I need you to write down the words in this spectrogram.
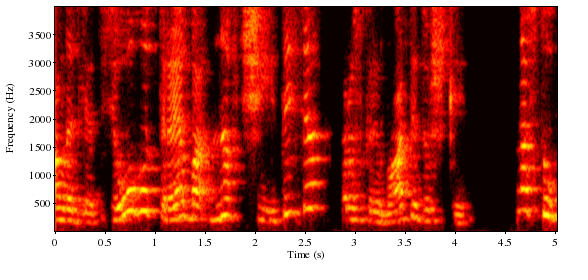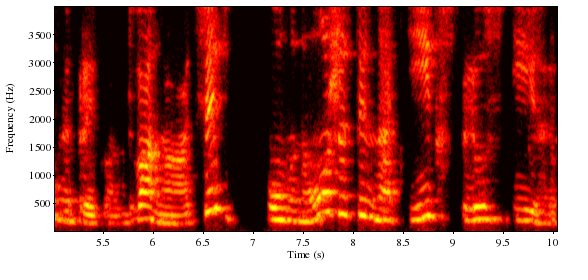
Але для цього треба навчитися розкривати дужки. Наступний приклад. 12 помножити на х плюс y.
